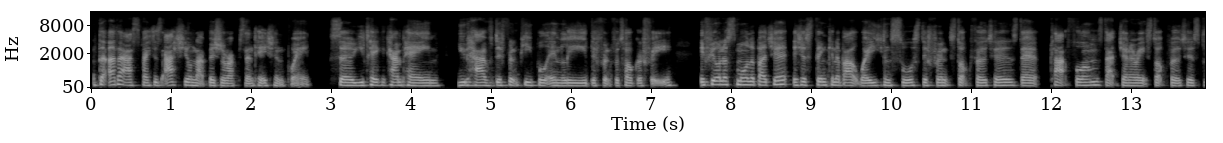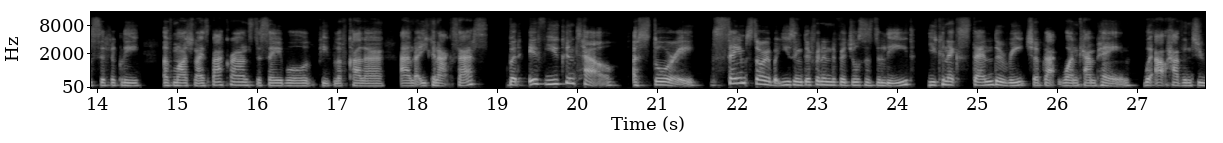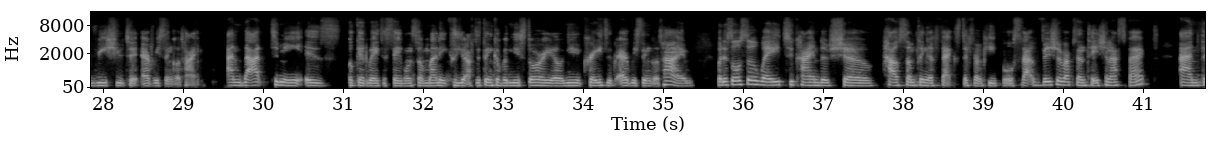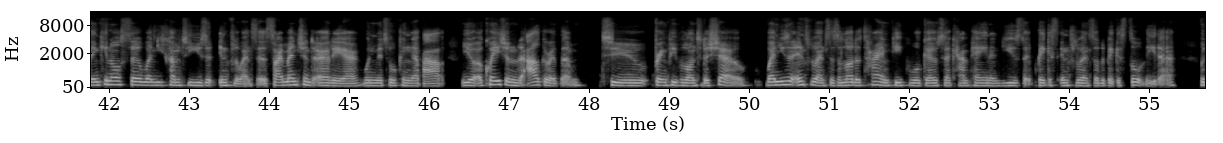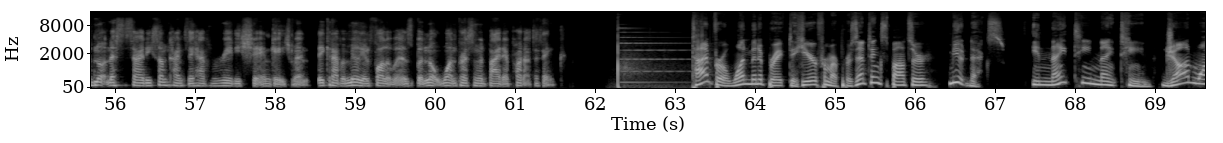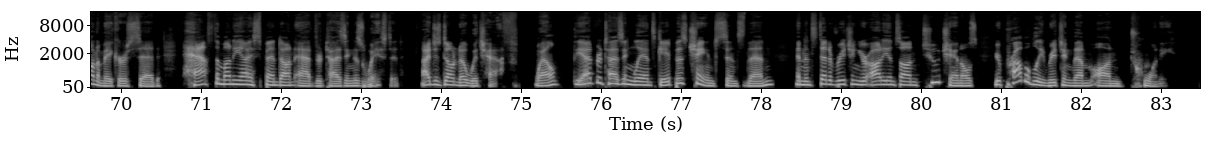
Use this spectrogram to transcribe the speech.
The other aspect is actually on that visual representation point. So you take a campaign, you have different people in lead, different photography. If you're on a smaller budget, it's just thinking about where you can source different stock photos. There are platforms that generate stock photos specifically of marginalized backgrounds, disabled, people of color, um, that you can access. But if you can tell a story, same story, but using different individuals as the lead, you can extend the reach of that one campaign without having to reshoot it every single time. And that to me is a good way to save on some money because you have to think of a new story or new creative every single time. But it's also a way to kind of show how something affects different people. So that visual representation aspect and thinking also when you come to use influencers. So I mentioned earlier when we were talking about your equation, the algorithm to bring people onto the show. When using influencers, a lot of time people will go to a campaign and use the biggest influencer or the biggest thought leader but not necessarily. Sometimes they have really shit engagement. They could have a million followers, but not one person would buy their product, I think. Time for a one minute break to hear from our presenting sponsor, Mutinex. In 1919, John Wanamaker said, Half the money I spend on advertising is wasted. I just don't know which half. Well, the advertising landscape has changed since then, and instead of reaching your audience on two channels, you're probably reaching them on 20.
